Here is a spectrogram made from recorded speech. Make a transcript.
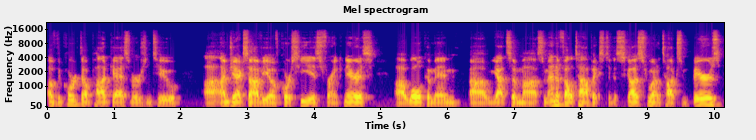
of the Corked Up Podcast, version two. Uh, I'm Jack Savio. Of course, he is Frank Naris uh, welcome in. Uh, we got some uh, some NFL topics to discuss. We want to talk some Bears,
